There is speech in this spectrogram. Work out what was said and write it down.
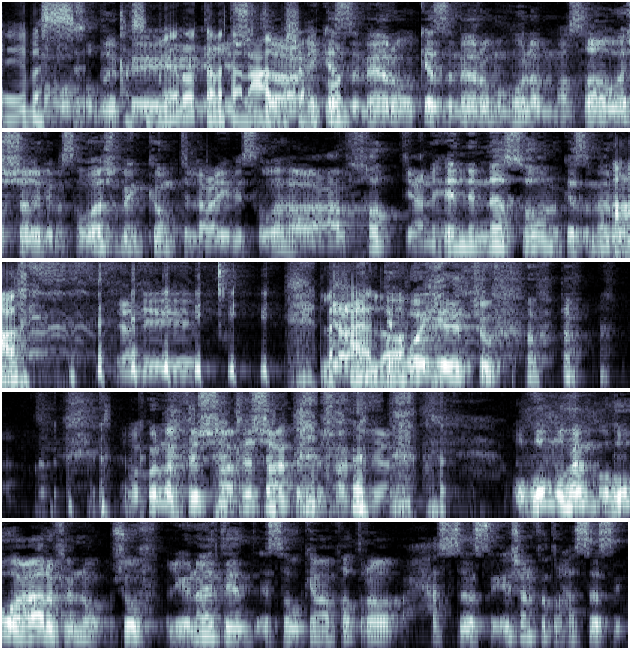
إيه، بس كاسيميرو ثلاث ألعاب مش يكون كازيميرو كازيميرو ما هو لما ساوى الشغله ما سواش بين كومة اللعيبة سواها على الخط. يعني هن الناس هون وكازيميرو يعني يعني أنت هوير تشوف. بقول لك فيش فيش عقل فيش عقل يعني. وهو مهم وهو عارف إنه شوف اليونايتد هو كمان فترة حساسة. إيش فترة حساسة؟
